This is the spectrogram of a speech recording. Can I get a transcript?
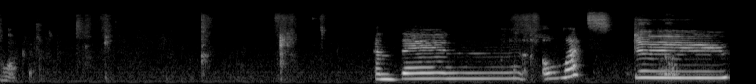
I like that. And then let's do.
